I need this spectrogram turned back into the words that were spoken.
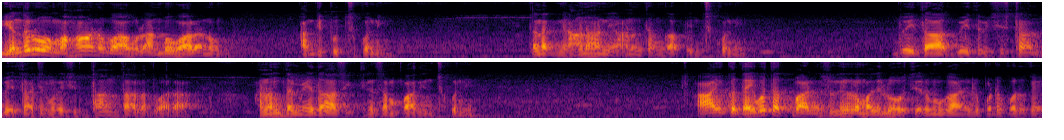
ఎందరో మహానుభావుల అనుభవాలను అందిపుచ్చుకొని తన జ్ఞానాన్ని అనంతంగా పెంచుకొని ద్వైత అద్వైత విశిష్టాద్వైత సిద్ధాంతాల ద్వారా అనంత మేధాశక్తిని సంపాదించుకొని ఆ యొక్క దైవతత్వాన్ని సుజనుల మదిలో స్థిరముగా నిలుపట కొరకే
